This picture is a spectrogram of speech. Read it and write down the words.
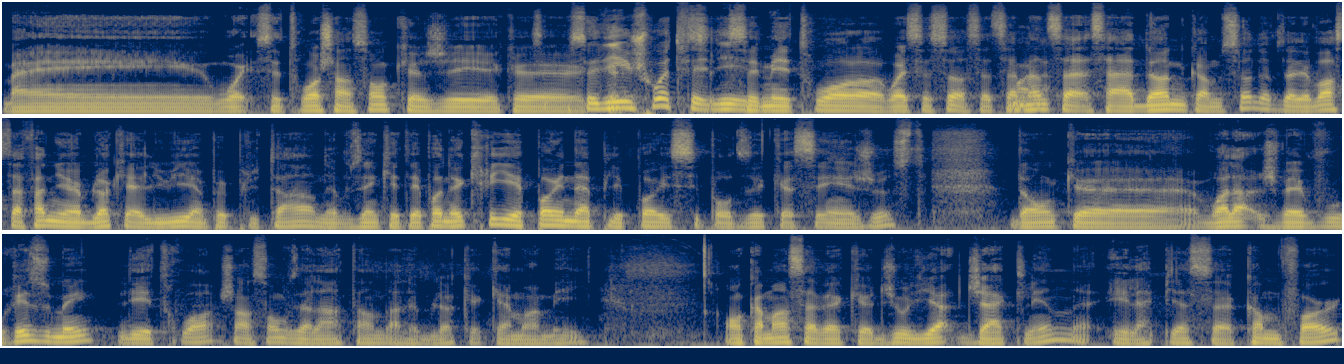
ben, ouais, c'est trois chansons que j'ai. que- C'est des choix de Philippe. C'est mes trois. Ouais, c'est ça. Cette semaine, Voilà. ça, ça donne comme ça. là. Vous allez voir, Stéphane, il y a un bloc à lui un peu plus tard. Ne vous inquiétez pas. Ne criez pas et n'appelez pas ici pour dire que c'est injuste. Donc, euh, voilà, je vais vous résumer les trois chansons que vous allez entendre dans le bloc Camomille. On commence avec Julia Jacqueline et la pièce Comfort.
